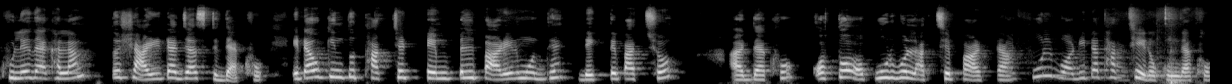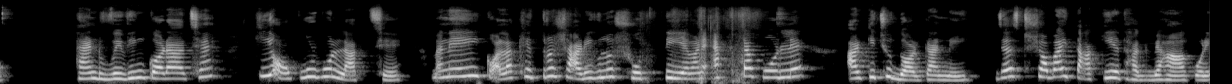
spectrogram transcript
খুলে দেখালাম তো শাড়িটা জাস্ট দেখো। এটাও কিন্তু থাকছে টেম্পল পাড়ের মধ্যে দেখতে পাচ্ছ। আর দেখো কত অপূর্ব লাগছে পাড়টা। ফুল বডিটা থাকছে এরকম দেখো। হ্যান্ড উইভিং করা আছে। কি অপূর্ব লাগছে। মানে এই কলাক্ষেত্র শাড়িগুলো সত্যি মানে একটা পরলে আর কিছু দরকার নেই। জাস্ট সবাই তাকিয়ে থাকবে হাঁ করে।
